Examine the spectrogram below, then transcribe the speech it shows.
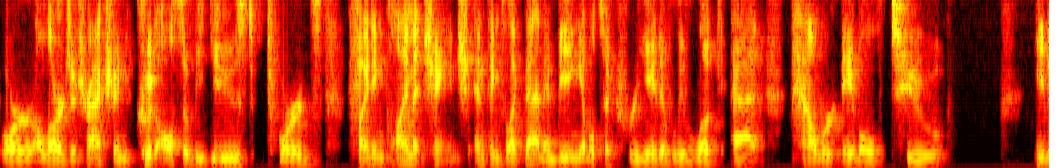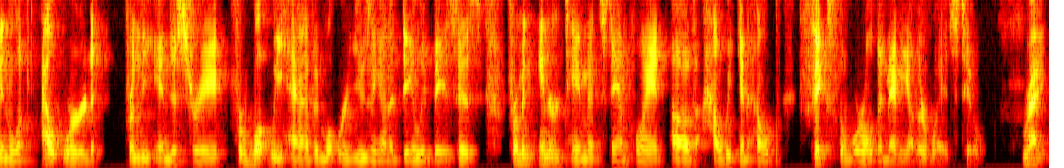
or a large attraction could also be used towards fighting climate change and things like that, and being able to creatively look at how we're able to even look outward from the industry for what we have and what we're using on a daily basis from an entertainment standpoint of how we can help fix the world in any other ways too. Right,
